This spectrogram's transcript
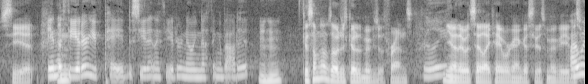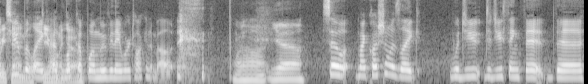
see it." In a theater, you've paid to see it in a theater knowing nothing about it. Mm-hmm. Because sometimes I would just go to the movies with friends. Really? You know, they would say like, "Hey, we're gonna go see this movie this I would weekend. too, but like I'd look go?" up what movie they were talking about. Uh, yeah. So my question was like, would you did you think that the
